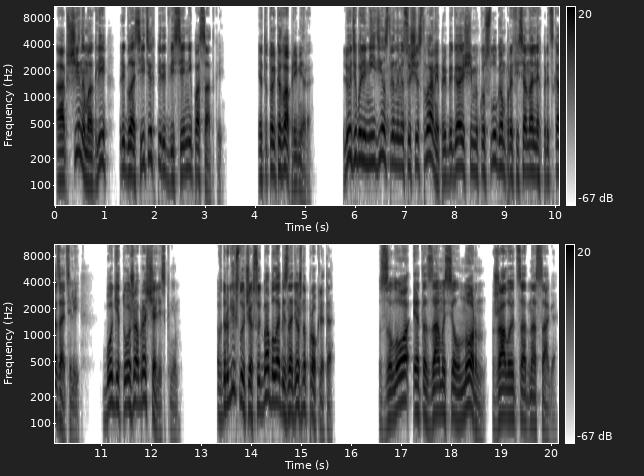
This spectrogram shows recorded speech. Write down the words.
а общины могли пригласить их перед весенней посадкой. Это только два примера. Люди были не единственными существами, прибегающими к услугам профессиональных предсказателей. Боги тоже обращались к ним. В других случаях судьба была безнадежно проклята. «Зло — это замысел Норн», — жалуется одна сага.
